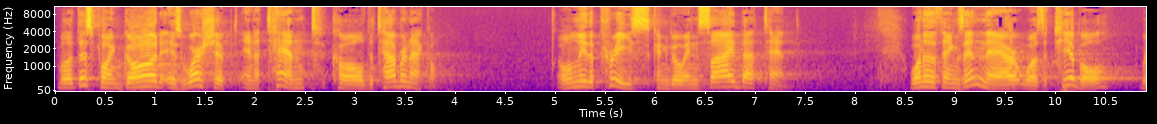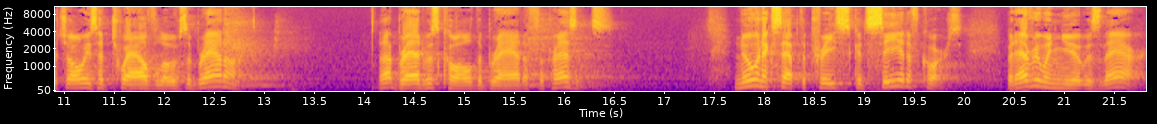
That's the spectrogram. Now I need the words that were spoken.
Well, at this point, God is worshipped in a tent called the tabernacle. Only the priests can go inside that tent. One of the things in there was a table which always had 12 loaves of bread on it. That bread was called the bread of the presence. No one except the priests could see it, of course, but everyone knew it was there.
